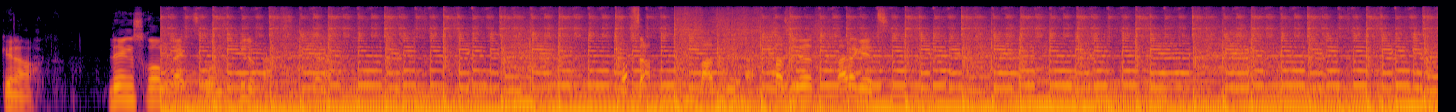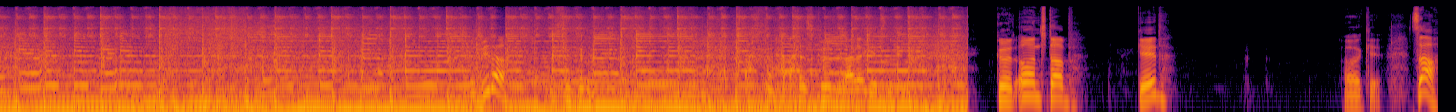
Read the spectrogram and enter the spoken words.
Genau. Links rum, rechts rum, Upsa. Passiert. Weiter geht's. wieder. Alles gut, weiter geht's. Gut, und stopp. Geht? Okay. So,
